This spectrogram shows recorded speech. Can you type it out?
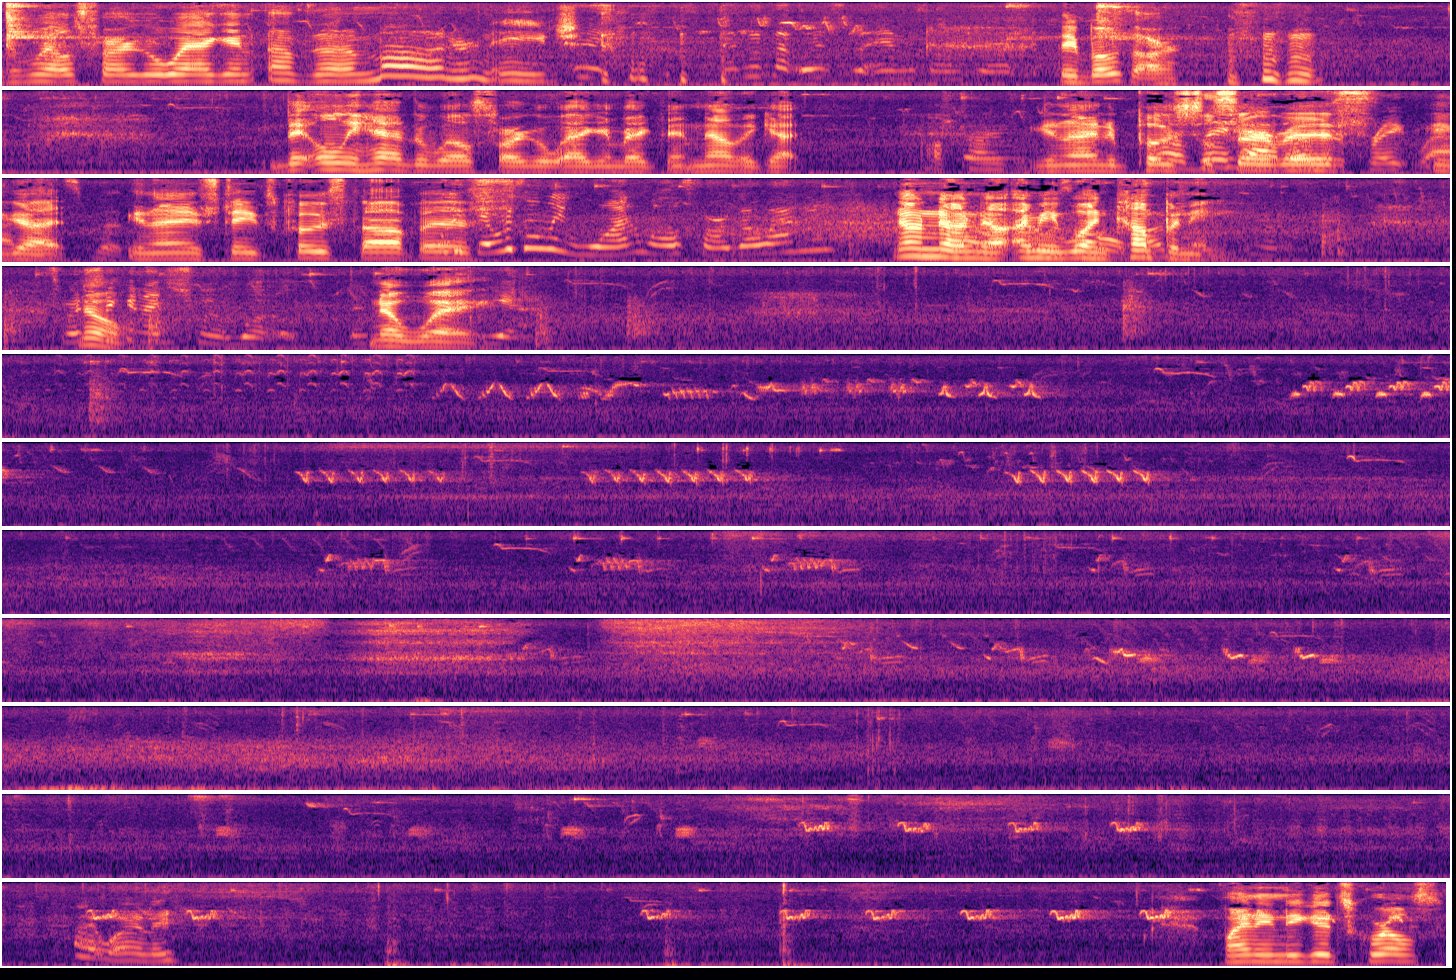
The Wells Fargo wagon of the modern age. I thought that was the Amazon truck. they both are. they only had the Wells Fargo wagon back then. Now they got all kinds of. United Postal they have other Service. freight You got United States Post Wait, Office. there was only one Wells Fargo wagon? No, no, No, no. I mean one whole bunch company. them. For No. a second I just went, whoa. No way. Yeah. Hi, Wiley. Find any good squirrels?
